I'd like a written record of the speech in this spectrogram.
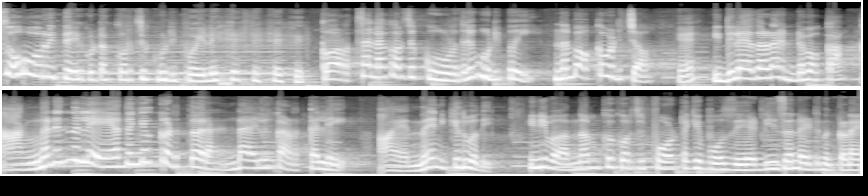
സോറി തേക്കൂട്ടെ കുറച്ച് കൂടിപ്പോയില്ലേ. കുറച്ചല്ല കുറച്ച് കൂടുതൽ കൂടിപ്പോയി. എനിക്കിത് മതി. ഇനി വാ നമുക്ക് കുറച്ച് ഫോട്ടോയ്ക്ക് പോസ് ചെയ്യാം. ഡീസന്റ് ആയിട്ട് നിൽക്കണേ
